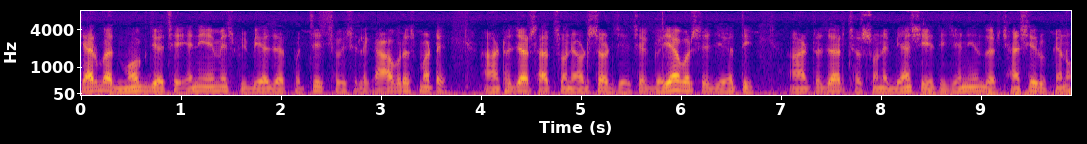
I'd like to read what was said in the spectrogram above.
ત્યારબાદ મગ જે છે, એની એમએસપી બે હજાર પચીસ છવ્વીસ એટલે કે આ વર્ષ માટે આઠ હજાર સાતસો ને અડસઠ જે છે, ગયા વર્ષે જે હતી, આઠ હજાર છસો ને બ્યાસી હતી, જેની અંદર છ્યાસી રૂપિયાનો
